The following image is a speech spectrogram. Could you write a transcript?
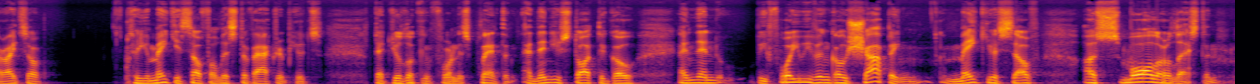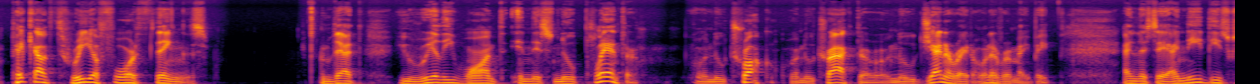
All right, so so you make yourself a list of attributes that you're looking for in this plant, and then you start to go, and then before you even go shopping, make yourself a smaller list and pick out three or four things that you really want in this new planter or a new truck or a new tractor or a new generator, whatever it may be. And they say, I need these,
